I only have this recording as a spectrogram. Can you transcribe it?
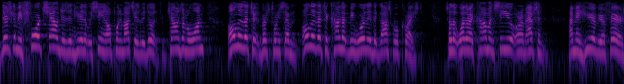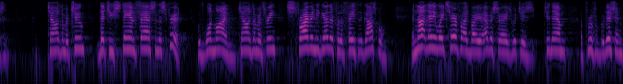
There's going to be four challenges in here that we see, and I'll point them out to you as we do it. For challenge number one, only let your, verse 27, only let your conduct be worthy of the gospel of Christ, so that whether I come and see you or I'm absent, I may hear of your affairs. Challenge number two, that you stand fast in the Spirit with one mind. Challenge number three, striving together for the faith of the gospel, and not in any way terrified by your adversaries, which is to them a proof of perdition,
